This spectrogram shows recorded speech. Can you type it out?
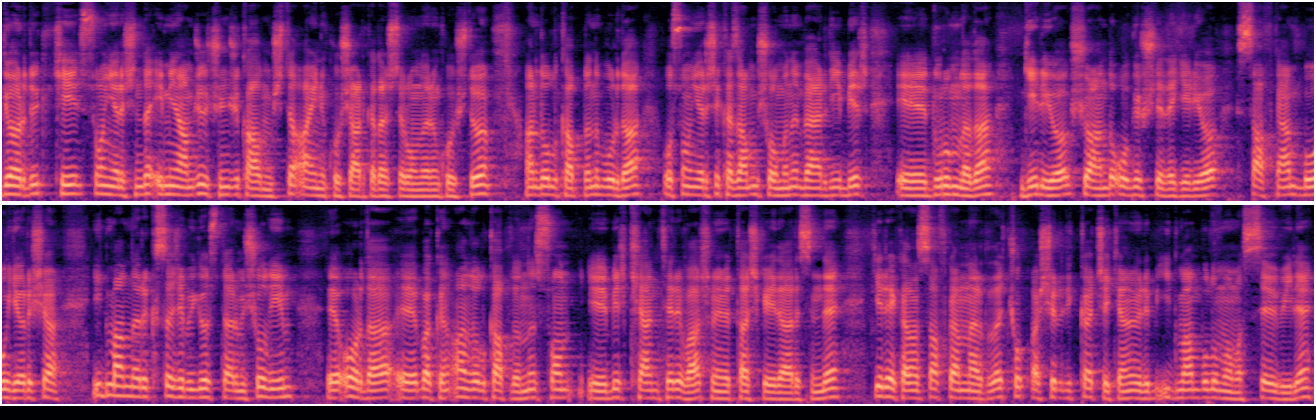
gördük ki son yarışında Emin amca 3. kalmıştı. Aynı koşu arkadaşlar onların koştuğu. Anadolu Kaplanı burada o son yarışı kazanmış olmanın verdiği bir e, durumla da geliyor. Şu anda o güçle de geliyor. Safkan bu yarışa. İdmanları kısaca bir göstermiş olayım. E, orada e, bakın Anadolu Kaplanı'nın son e, bir kenteri var Mehmet Taşkaya idaresinde. Geriye kalan safkanlarda da çok aşırı dikkat çeken öyle bir idman bulunmaması sebebiyle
